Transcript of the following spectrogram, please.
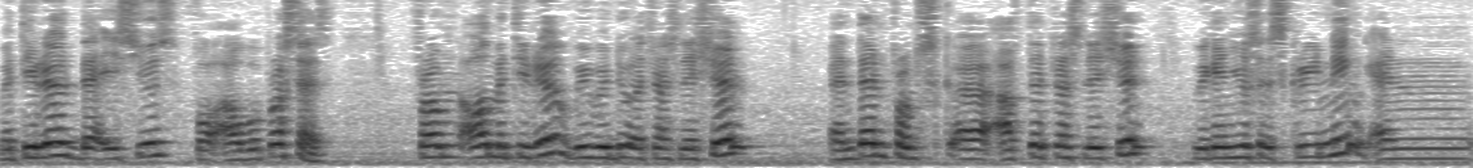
material that is used for our process. From all material, we will do a translation, and then from uh, after translation, we can use a screening, and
